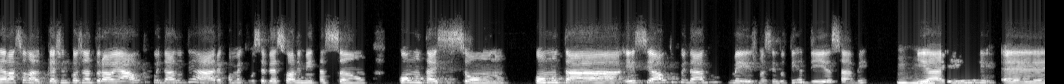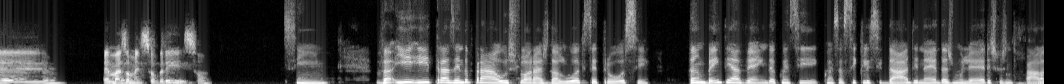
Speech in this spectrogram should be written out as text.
relacionado, porque a ginecologia natural é autocuidado diário, como é que você vê a sua alimentação, como está esse sono, como está esse autocuidado mesmo, assim, do dia a dia, sabe? Uhum. E aí é, é mais ou menos sobre isso. Sim. E, e trazendo para os florais da lua que você trouxe, também tem a ver ainda com, esse, com essa ciclicidade né, das mulheres, que a gente fala,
